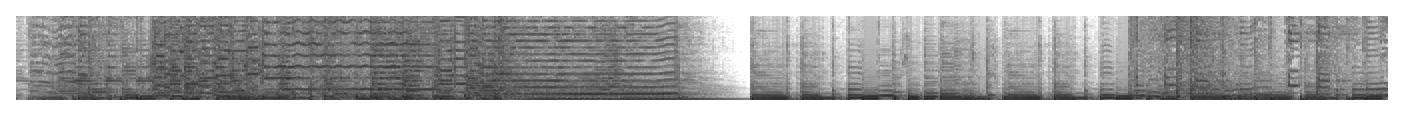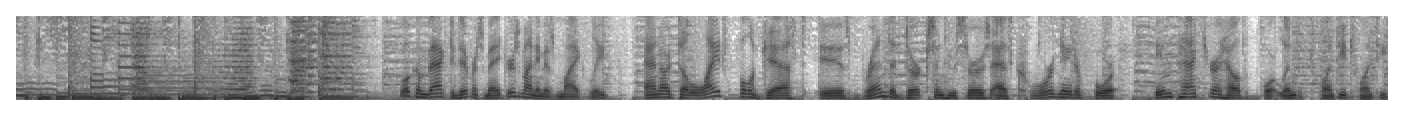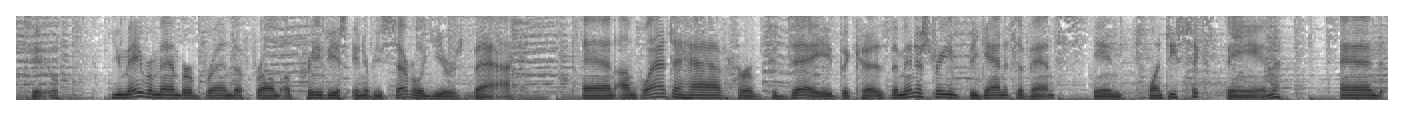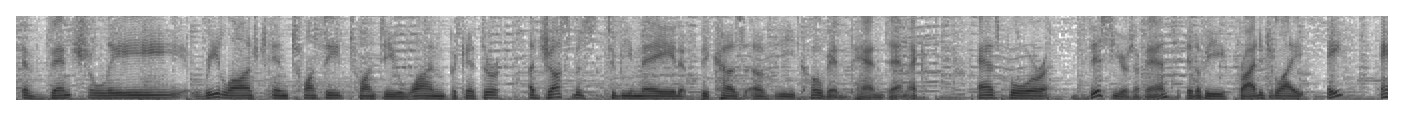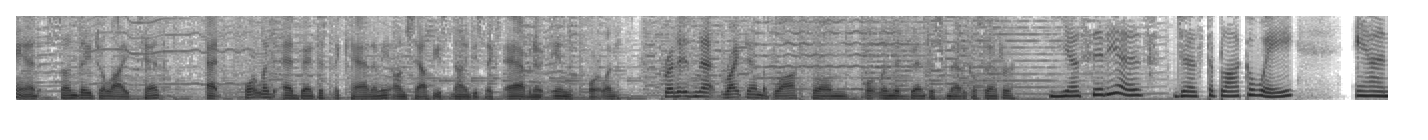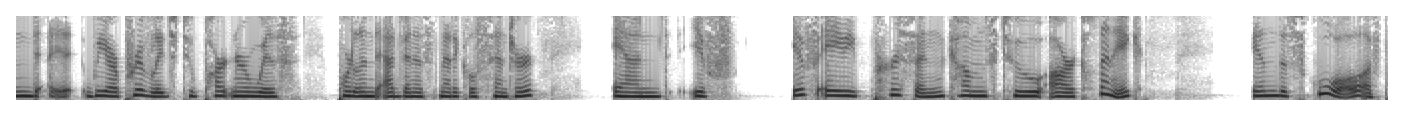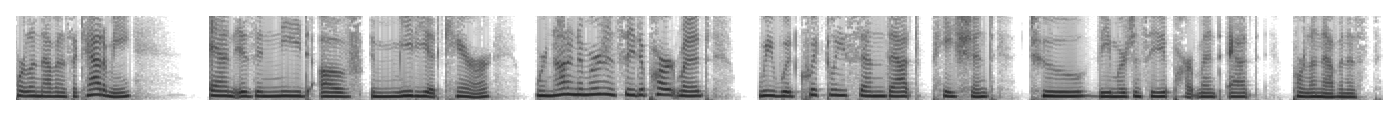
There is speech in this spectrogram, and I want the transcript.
Welcome back to Difference Makers. My name is Mike Lee, and our delightful guest is Brenda Duerksen, who serves as coordinator for Impact Your Health Portland 2022. You may remember Brenda from a previous interview several years back, and I'm glad to have her today because the ministry began its events in 2016 and eventually relaunched in 2021 because there are adjustments to be made because of the COVID pandemic. As for this year's event, it'll be Friday, July 8th and Sunday, July 10th at Portland Adventist Academy on Southeast 96th Avenue in Portland. Brenda, isn't that right down the block from Portland Adventist Medical Center? Yes, it is just a block away. And uh, we are privileged to partner with Portland Adventist Medical Center. And if, if a person comes to our clinic in the school of Portland Adventist Academy and is in need of immediate care, we're not an emergency department. We would quickly send that patient to the emergency department at Portland Adventist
